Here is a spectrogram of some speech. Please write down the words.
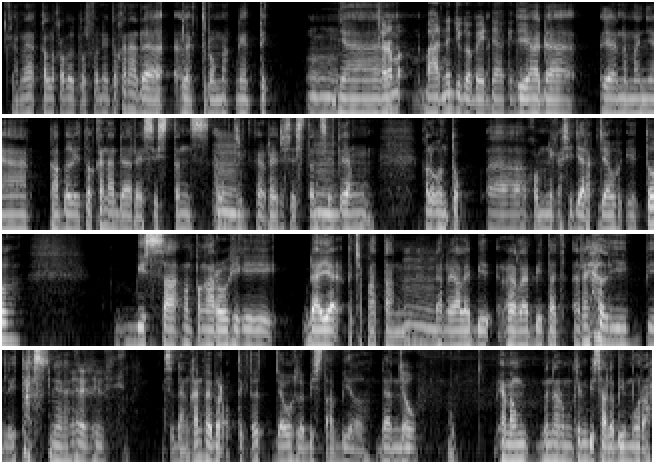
Karena kalau kabel telepon itu kan ada elektromagnetiknya, Karena bahannya juga beda gitu. iya ada ya namanya kabel itu kan ada resistance, electric resistance itu yang kalau untuk eh, komunikasi jarak jauh itu bisa mempengaruhi daya kecepatan dan reliabi- reliabilitas reliabilitasnya. Sedangkan fiber optik itu jauh lebih stabil dan Jauh. emang benar mungkin bisa lebih murah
